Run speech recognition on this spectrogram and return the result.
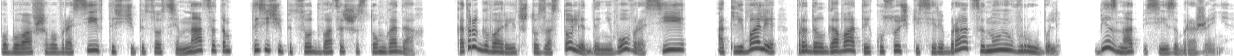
побывавшего в России в 1517-1526 годах, который говорит, что за сто лет до него в России отливали продолговатые кусочки серебра ценою в рубль, без надписи и изображения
